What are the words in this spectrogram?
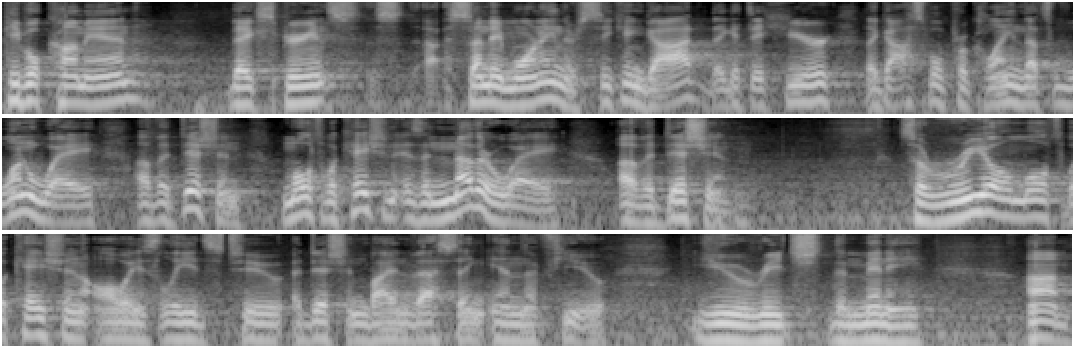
People come in, they experience Sunday morning, they're seeking God, they get to hear the gospel proclaimed. That's one way of addition. Multiplication is another way of addition. So, real multiplication always leads to addition by investing in the few. You reach the many. Um,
